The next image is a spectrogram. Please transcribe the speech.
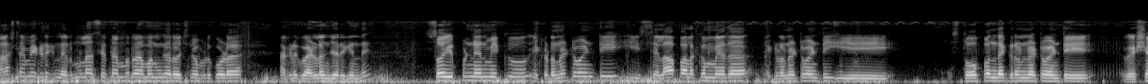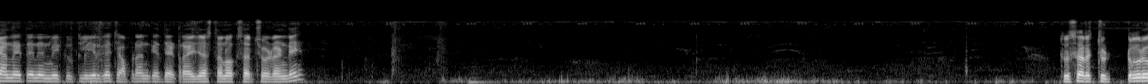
లాస్ట్ టైం ఇక్కడికి నిర్మలా సీతారామన్ గారు వచ్చినప్పుడు కూడా అక్కడికి వెళ్ళడం జరిగింది. సో ఇప్పుడు నేను మీకు ఇక్కడ ఉన్నటువంటి ఈ శిలాపలకం మీద ఇక్కడ ఉన్నటువంటి ఈ స్తూపం దగ్గర ఉన్నటువంటి విషయాన్ని అయితే నేను మీకు క్లియర్గా చెప్పడానికి అయితే ట్రై చేస్తాను. ఒకసారి చూడండి. చూసారా? చుట్టూరు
